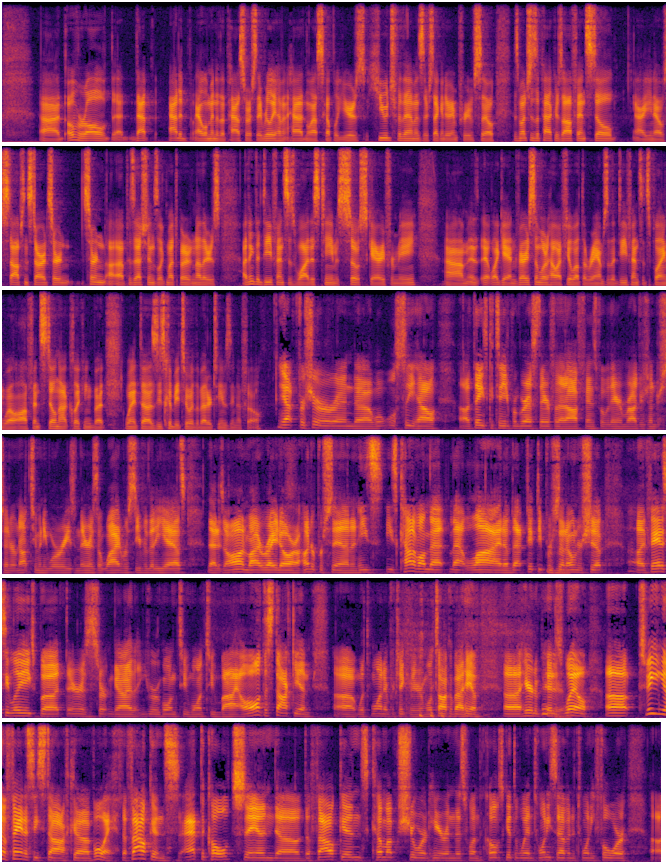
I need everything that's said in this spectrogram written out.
uh, overall, that, that, added element of the pass rush they really haven't had in the last couple of years, huge for them as their secondary improves. So, as much as the Packers' offense still uh, you know, stops and starts. Certain certain uh, possessions look much better than others. I think the defense is why this team is so scary for me. Um, it, it, again, very similar to how I feel about the Rams. The defense it's playing well, offense still not clicking, but when it does, these could be two of the better teams in the NFL. Yeah, for sure, and uh, we'll, we'll, see how uh, things continue to progress there for that offense. But with Aaron Rodgers under center, not too many worries. And there is a wide receiver that he has that is on my radar 100%, and he's he's kind of on that that line of that 50% mm hmm ownership uh, in fantasy leagues, but there is a certain guy that you're going to want to buy all the stock in, uh, with one in particular, and we'll talk about him uh, here in a bit yeah. as well. Uh, speaking of fantasy stock, uh, boy, the Falcons at the Colts, and uh, the Falcons come up short here in this one. The Colts get the win, 27 to 24.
